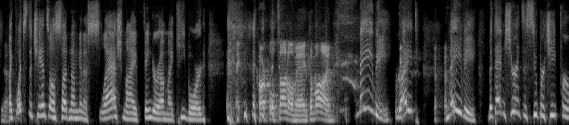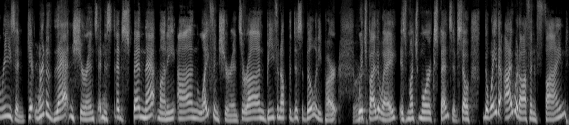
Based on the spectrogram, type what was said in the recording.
yeah. like what's the chance all of a sudden I'm going to slash my finger on my keyboard carpal tunnel, man. Come on. Maybe, right? Maybe. But that insurance is super cheap for a reason. Get yeah. rid of that insurance and instead spend that money on life insurance or on beefing up the disability part, sure. which, by the way, is much more expensive. So, the way that I would often find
